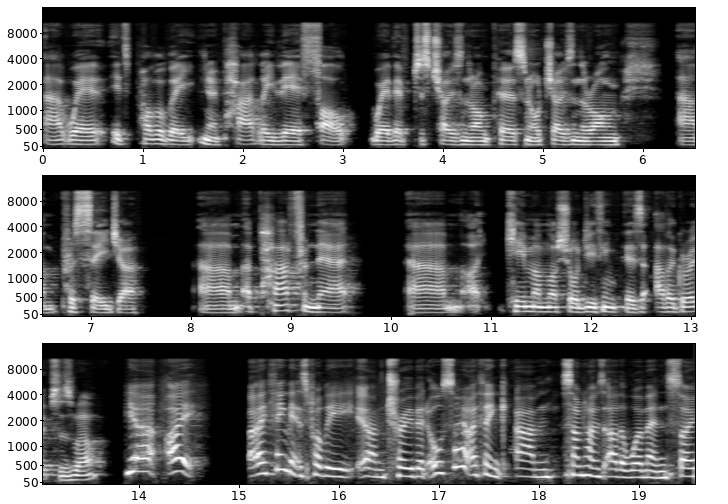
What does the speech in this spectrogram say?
uh, where it's probably you know partly their fault where they've just chosen the wrong person or chosen the wrong um, procedure. Um, apart from that, um, I, Kim, I'm not sure. Do you think there's other groups as well? Yeah, I I think that's probably um, true, but also I think um, sometimes other women. So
